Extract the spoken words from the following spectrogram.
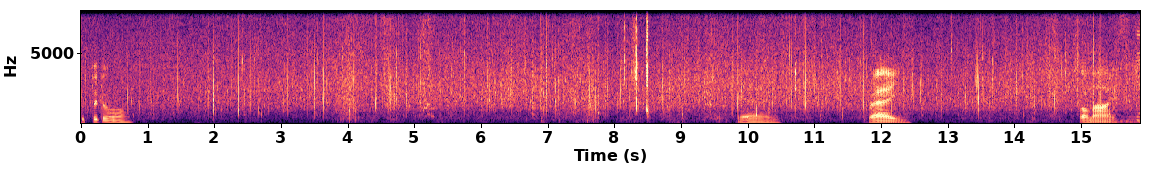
Du-du-du. Yay. Rain. So nice.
